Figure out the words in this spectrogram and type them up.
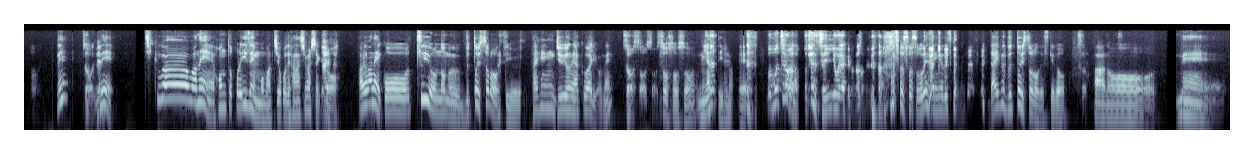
ね。そうね。で、ちくわはね、ほんとこれ以前も町横で話しましたけど、はいはいあれはね、こう、つゆを飲むぶっといストローっていう大変重要な役割をね、そうそうそう。そうそうそう、担っているので、もうもちろん、あの、おでん専用やけどな、それね。そうそうそう、おでん専用ですけどね。だいぶぶっといストローですけどあのーねえ、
